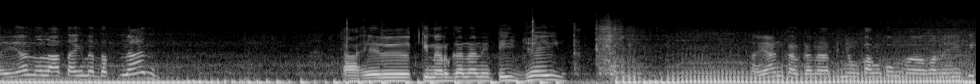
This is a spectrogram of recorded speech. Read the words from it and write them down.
Ayan, wala tayong nadatnan. Dahil kinarga na ni TJ. Ayan, karga natin yung kangkong mga kanoypi.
